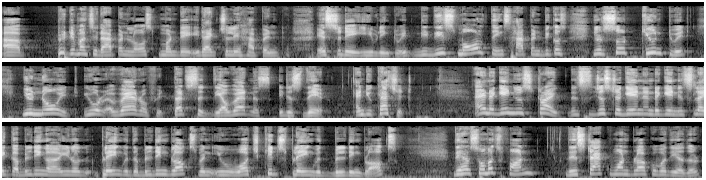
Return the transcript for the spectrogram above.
Uh, pretty much it happened last monday. It actually happened yesterday evening to it these small things happen because you're so tuned to it you know it you're aware of it. That's it. The awareness it is there and you catch it. And again you strive. This is just again and again. It's like a building a you know playing with the building blocks. When you watch kids playing with building blocks they have so much fun. They stack one block over the other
